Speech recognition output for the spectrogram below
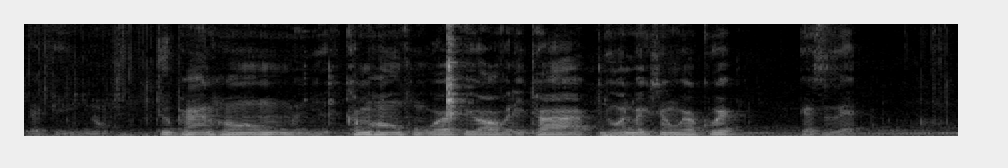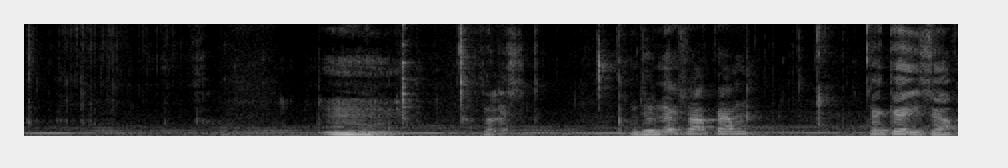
if you, you know, two pound home and you come home from work, you're already tired, you want to make something real quick, this is it. Mmm, delicious. Until next time, family, take care of yourself.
